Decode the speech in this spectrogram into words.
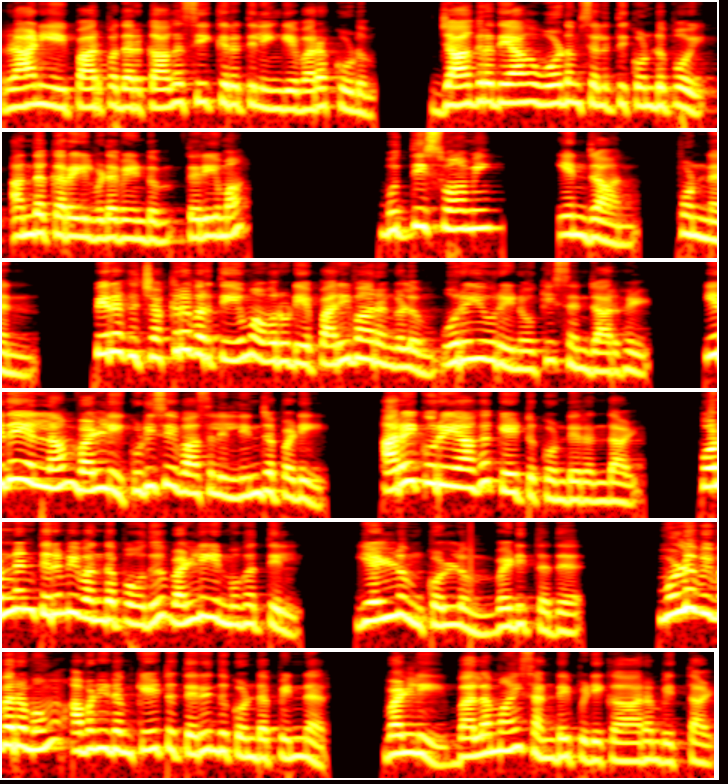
ராணியை பார்ப்பதற்காக சீக்கிரத்தில் இங்கே வரக்கூடும். ஜாகிரதையாக ஓடம் செலுத்திக் கொண்டு போய் அந்த கரையில் விட வேண்டும் தெரியுமா? புத்தி சுவாமி என்றான் பொன்னன். பிறகு சக்கரவர்த்தியும் அவருடைய பரிவாரங்களும் உறையூரை நோக்கி சென்றார்கள். இதையெல்லாம் வள்ளி குடிசை வாசலில் நின்றபடி அரைக்குறையாக கேட்டுக்கொண்டிருந்தாள் பொன்னன் திரும்பி வந்தபோது வள்ளியின் முகத்தில் எள்ளும் கொள்ளும் வெடித்தது. முழு விவரமும் அவனிடம் கேட்டு தெரிந்து கொண்ட பின்னர் வள்ளி பலமாய் சண்டை பிடிக்க ஆரம்பித்தாள்.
